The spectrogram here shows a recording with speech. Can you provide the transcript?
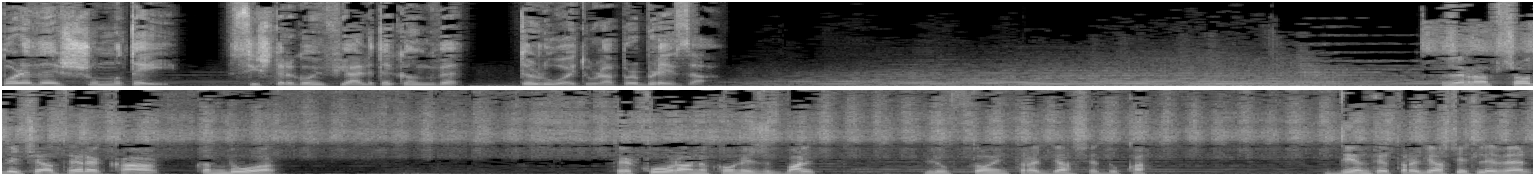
por edhe shumë më tej, siç tregojnë fjalët e këngëve të ruajtura për breza. dhe rapsodi që atëherë ka kënduar Te kura në Konispol luftojnë Tragjas e Dukat. Djemtë e Tragjasit levend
